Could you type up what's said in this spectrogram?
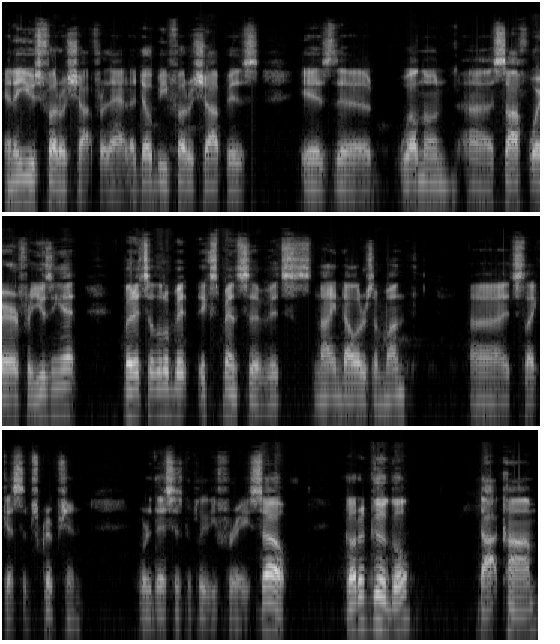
And they use Photoshop for that. Adobe Photoshop is is the well-known uh, software for using it, but it's a little bit expensive. It's $9 a month uh, it's like a subscription where this is completely free. So go to google.com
